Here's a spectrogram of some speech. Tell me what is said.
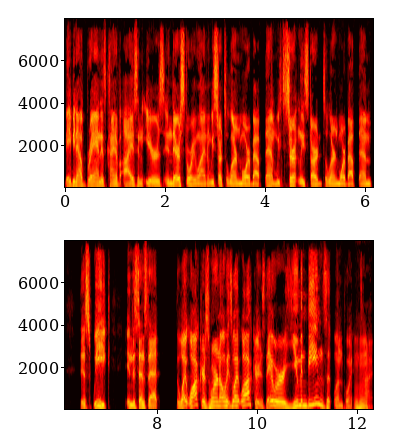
maybe now Bran is kind of eyes and ears in their storyline, and we start to learn more about them. We certainly started to learn more about them this week in the sense that the White Walkers weren't always White Walkers; they were human beings at one point in Mhm. time.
